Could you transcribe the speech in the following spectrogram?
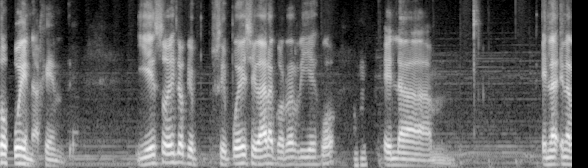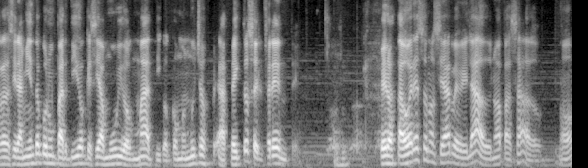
sos buena gente. Y eso es lo que se puede llegar a correr riesgo en la, en, la- en el relacionamiento con un partido que sea muy dogmático, como en muchos aspectos el Frente. Pero hasta ahora eso no se ha revelado, no ha pasado. ¿no?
